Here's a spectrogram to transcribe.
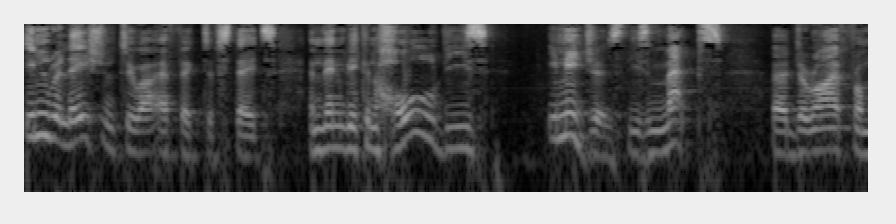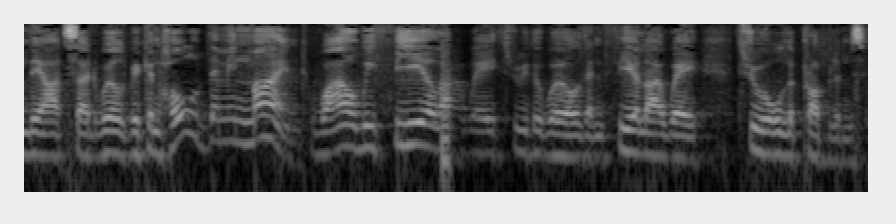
in relation to our affective states. And then we can hold these images, these maps uh, derived from the outside world, we can hold them in mind while we feel our way through the world and feel our way through all the problems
